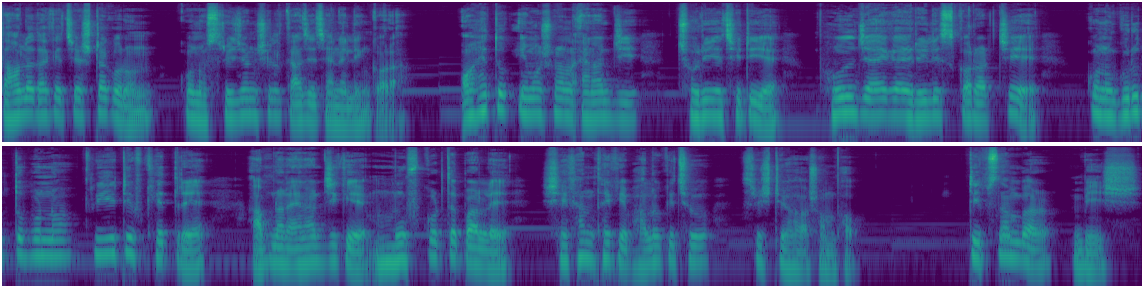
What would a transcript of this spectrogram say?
তাহলে তাকে চেষ্টা করুন কোনো সৃজনশীল কাজে চ্যানেলিং করা। অহেতুক ইমোশনাল এনার্জি ছড়িয়ে ছিটিয়ে ভুল জায়গায় রিলিজ করার চেয়ে কোনো গুরুত্বপূর্ণ ক্রিয়েটিভ ক্ষেত্রে আপনার এনার্জিকে মুভ করতে পারলে সেখান থেকে ভালো কিছু সৃষ্টি হওয়া সম্ভব। টিপস নাম্বার বিশ,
